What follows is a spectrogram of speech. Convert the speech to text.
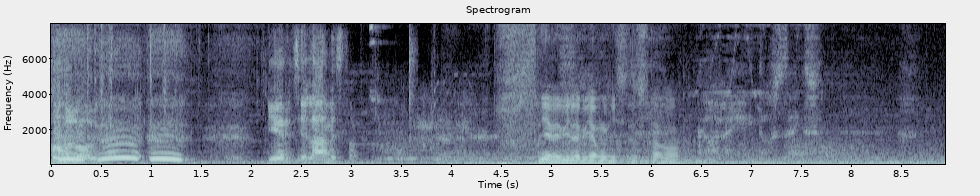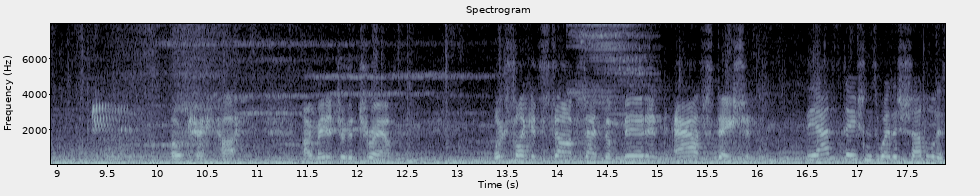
O lol. Pierdzielamy stąd. Nie wiem ile mi amunicji zostało. Okay, uh, I made it to the tram. Looks like it stops at the mid and aft station. The aft station's where the shuttle is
